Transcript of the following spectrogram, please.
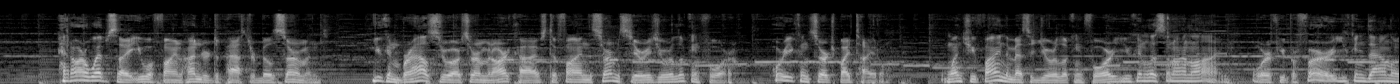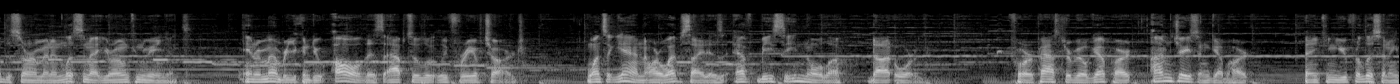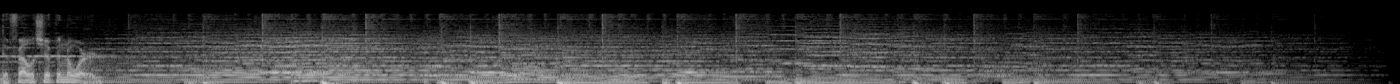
At our website, you will find hundreds of Pastor Bill's sermons. You can browse through our sermon archives to find the sermon series you are looking for, or you can search by title. Once you find the message you are looking for, you can listen online, or if you prefer, you can download the sermon and listen at your own convenience. And remember, you can do all this absolutely free of charge. Once again, our website is fbcnola.org. For Pastor Bill Gebhardt, I'm Jason Gebhardt, thanking you for listening to Fellowship in the Word.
